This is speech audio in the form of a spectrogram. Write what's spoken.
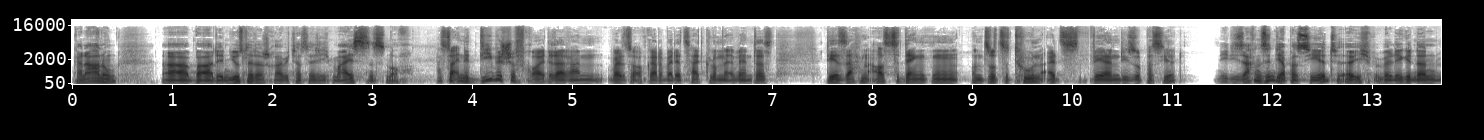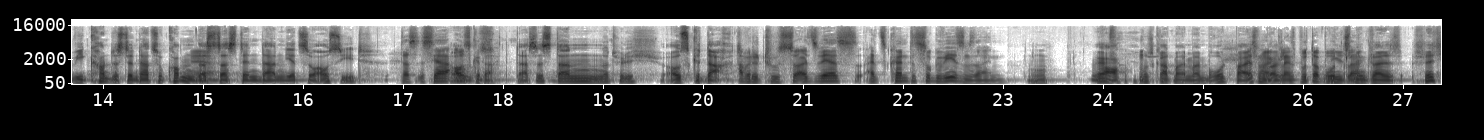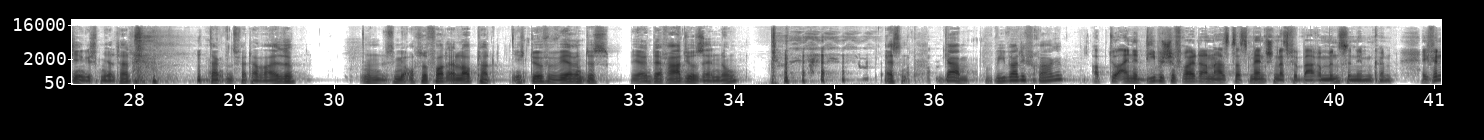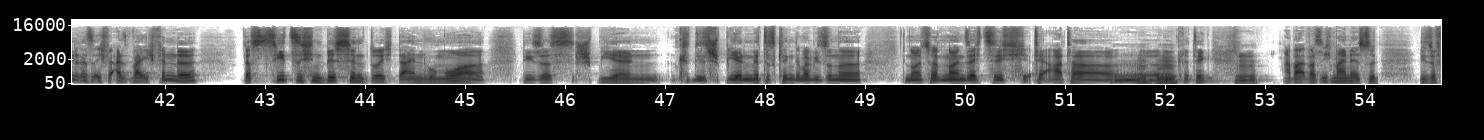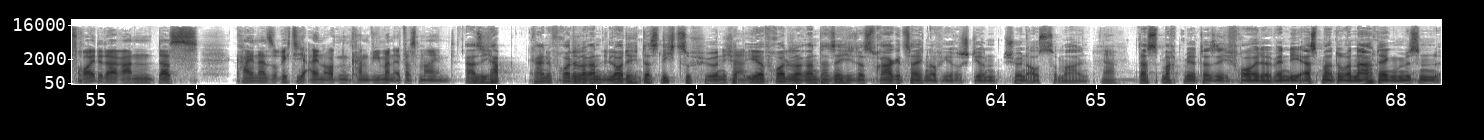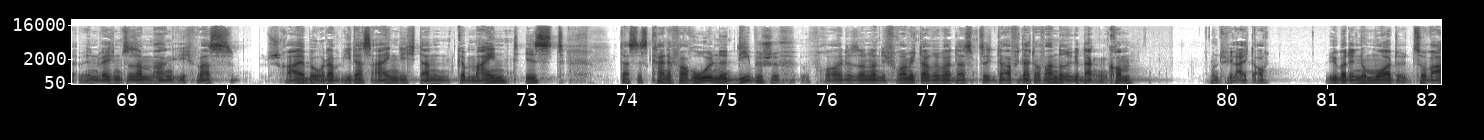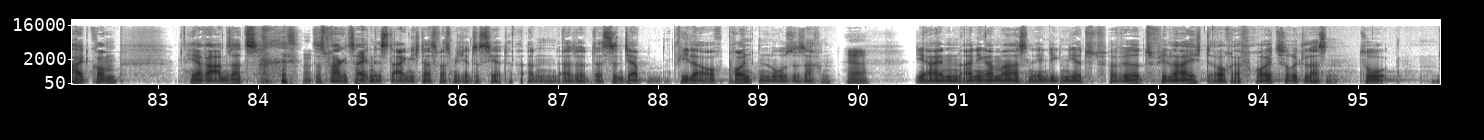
keine Ahnung. Aber den Newsletter schreibe ich tatsächlich meistens noch. Hast du eine diebische Freude daran, weil du es auch gerade bei der Zeitkolumne erwähnt hast, dir Sachen auszudenken und so zu tun, als wären die so passiert? Nee, die Sachen sind ja passiert. Äh, Ich überlege dann, wie konnte es denn dazu kommen, Ja. dass das denn dann jetzt so aussieht? Das ist ja Und ausgedacht. Das ist dann natürlich ausgedacht. Aber du tust so, als wäre es, als könnte es so gewesen sein. Ja, muss gerade mal in mein Brot beißen, Erstmal ein weil kleines Butterbrot, Nils mir ein kleines Schnittchen geschmiert hat, dankenswerterweise. Und es mir auch sofort erlaubt hat, ich dürfe während des, während der Radiosendung essen. Ja, wie war die Frage? Ob du eine diebische Freude daran hast, dass Menschen das für bare Münze nehmen können. Ich finde das, ich, also, weil ich finde, das zieht sich ein bisschen durch deinen Humor. Dieses Spielen, dieses Spielen mit, das klingt immer wie so eine 1969 Theaterkritik. Äh, mhm. Aber was ich meine, ist so diese Freude daran, dass keiner so richtig einordnen kann, wie man etwas meint. Also ich habe keine Freude daran, die Leute hinters Licht zu führen. Ich ja. habe eher Freude daran, tatsächlich das Fragezeichen auf ihre Stirn schön auszumalen. Ja. Das macht mir tatsächlich Freude, wenn die erstmal drüber nachdenken müssen, in welchem Zusammenhang ich was schreibe oder wie das eigentlich dann gemeint ist. Das ist keine verhohlene diebische Freude, sondern ich freue mich darüber, dass sie da vielleicht auf andere Gedanken kommen und vielleicht auch über den Humor zur Wahrheit kommen hehrer Ansatz. Das Fragezeichen ist eigentlich das, was mich interessiert. Also das sind ja viele auch pointenlose Sachen, ja. die einen einigermaßen indigniert, verwirrt, vielleicht auch erfreut zurücklassen. So,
